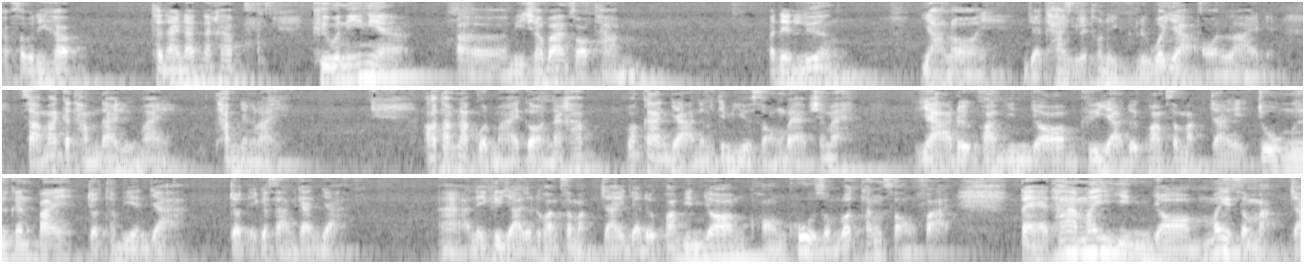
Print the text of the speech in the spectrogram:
ครับสวัสดีครับ ทนายนัทนะครับ คือวันนี้เนี่ยมีชาวบ้านสอบถาม ประเด็นเรื่องหย่าลอยหย่าทางอิเล็กทรอนิกส์หรือว่าหย่าออนไลน์เนี่ยสามารถกระทำได้หรือไม่ทำอย่างไร เอาตามหลักกฎหมายก่อนนะครับ ว่าการหย่าเนี่ยมันจะมีอยู่สองแบบใช่ไหมหย่าโดยความยินยอม คือหย่าโดยความสมัครใจ จูงมือกันไป จดทะเบียนหย่า จดเอกสารการหย่า อ่าอันนี้คือหย่าโดยความสมัครใจหย่าโดยความยินยอมของคู่สมรสทั้งสองฝ่าย แต่ถ้าไม่ยินยอมไม่สมัครใจ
